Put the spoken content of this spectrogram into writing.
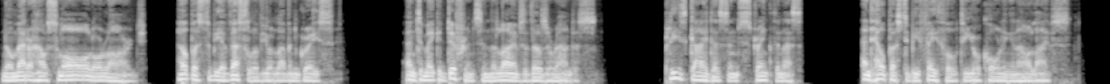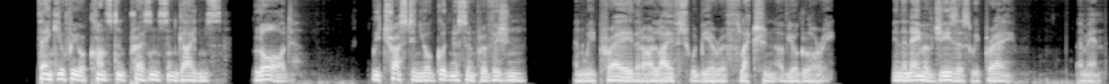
no matter how small or large. Help us to be a vessel of your love and grace, and to make a difference in the lives of those around us. Please guide us and strengthen us, and help us to be faithful to your calling in our lives. Thank you for your constant presence and guidance. Lord, we trust in your goodness and provision, and we pray that our lives would be a reflection of your glory. In the name of Jesus we pray. Amen.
